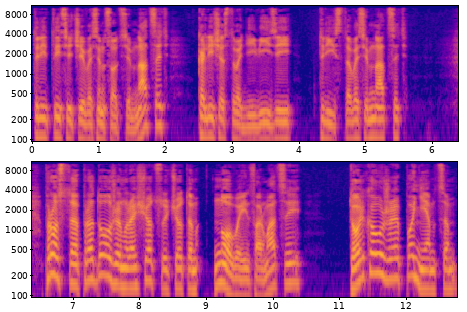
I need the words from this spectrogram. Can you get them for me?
3817, количество дивизий 318. Просто продолжим расчет с учетом новой информации, только уже по немцам.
